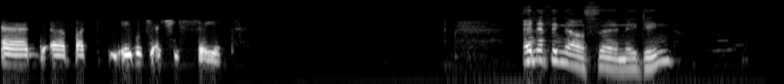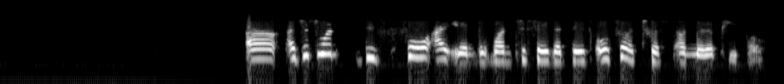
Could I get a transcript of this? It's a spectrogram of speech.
and uh, but be able to actually say it. Anything else, uh, Nadine? Uh, I just want, before I end, want to say that there's also a twist on mirror people.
